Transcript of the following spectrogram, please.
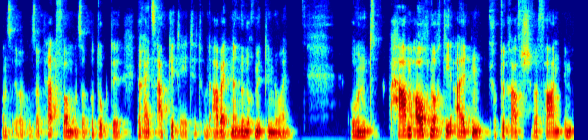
unserer, unserer Plattform, unserer Produkte bereits abgedatet und arbeiten dann nur noch mit den neuen. Und haben auch noch die alten kryptografischen Verfahren im,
